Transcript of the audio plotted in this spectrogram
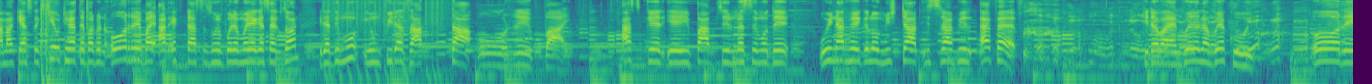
আমাকে আজকে কেউ ঠেকাতে পারবেন ও রে ভাই, আর একটা আছে জমি পড়ে মরে গেছে একজন। এটা দিমু ইউম্পিটা যাত্রা। ও রে ভাই। আজকের এই পাবজির ম্যাচের মধ্যে উইনার হয়ে গেল মিস্টার ইসরাফিল এফ এফ কিটা ভাই, আমি বলে দিলাম বয়ে কই? ও রে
